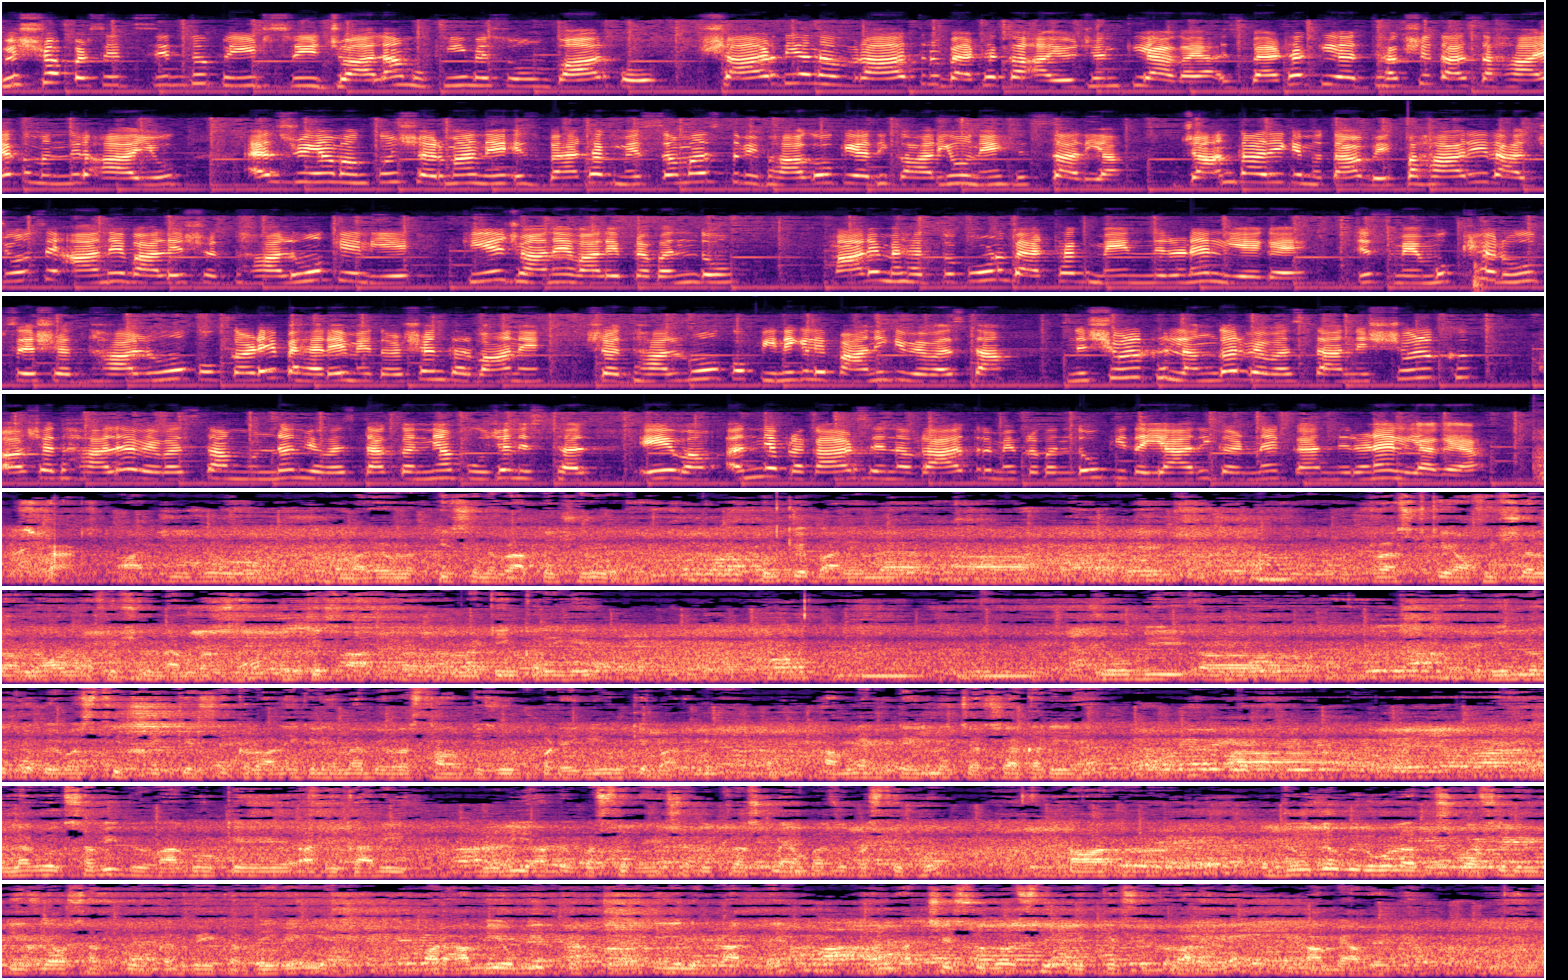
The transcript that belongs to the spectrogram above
विश्व प्रसिद्ध सिद्ध पीठ श्री ज्वालामुखी में सोमवार को शारदीय नवरात्र बैठक का आयोजन किया गया। इस बैठक की अध्यक्षता सहायक मंदिर आयुक्त S D M Ankush Sharma ने इस बैठक में समस्त विभागों के अधिकारियों ने हिस्सा लिया। जानकारी के मुताबिक पहाड़ी राज्यों से आने वाले श्रद्धालुओं के लिए किए जाने वाले प्रबंधों हमारे महत्वपूर्ण बैठक में निर्णय लिए गए, जिसमें मुख्य रूप से श्रद्धालुओं को कड़े पहरे में दर्शन करवाने, श्रद्धालुओं को पीने के लिए पानी की व्यवस्था निशुल्क लंगर व्यवस्था, निशुल्क औषधालय व्यवस्था, मुंडन व्यवस्था, कन्या पूजन स्थल एवं अन्य प्रकार से नवरात्र में प्रबंधों की तैयारी करने का निर्णय लिया गया। आज जो हमारे उनतीस से नवरात्र शुरू हैं उनके बारे में ट्रस्ट के ऑफिशियल और नॉन ऑफिशियल मेंबर्स हैं, उनके साथ मीटिंग करी गई। जो भी बिलों को व्यवस्थित तरीके से करवाने के लिए हमें व्यवस्थाओं की ज़रूरत पड़ेगी, उनके बारे में हमने डिटेल में चर्चा करी है। लगभग सभी विभागों के अधिकारी जो भी यहाँ पे उपस्थित हैं, सभी ट्रस्ट मेंबर्स उपस्थित हैं और जो जो भी रोल और रिस्पॉन्सिबिलिटीज़ हैं, वो सबको कन्वे कर दी गई है और हम ये उम्मीद करते हैं कि ये नवरात्रे हम अच्छे सुव्यवस्थित तरीके से करवाने में कामयाब होंगे।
